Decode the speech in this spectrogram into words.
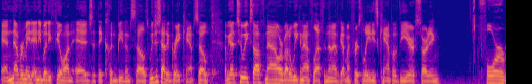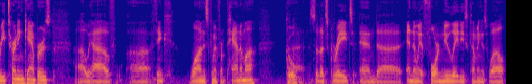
and never made anybody feel on edge that they couldn't be themselves. We just had a great camp. So I've got two weeks off now, or about a week and a half left, and then I've got my first ladies camp of the year starting. Four returning campers. Uh, we have, uh, I think, one is coming from Panama. Cool. Uh, so that's great, and uh, and then we have four new ladies coming as well.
